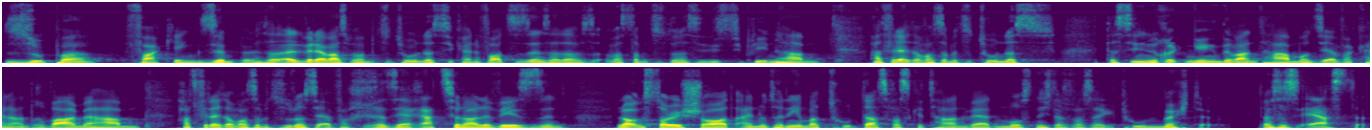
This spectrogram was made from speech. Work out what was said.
super fucking simpel. Das hat entweder was damit zu tun, dass sie keine Fotze sind, das hat was damit zu tun, dass sie Disziplin haben, hat vielleicht auch was damit zu tun, dass, dass sie den Rücken gegen die Wand haben und sie einfach keine andere Wahl mehr haben, hat vielleicht auch was damit zu tun, dass sie einfach sehr rationale Wesen sind. Long story short, ein Unternehmer tut das, was getan werden muss, nicht das, was er tun möchte. Das ist das Erste.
